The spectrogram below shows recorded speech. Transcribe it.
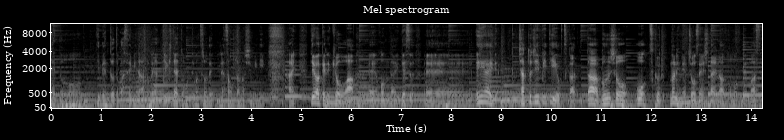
えっ、と、イベントとかセミナーとかやっていきたいと思ってますので、皆さんお楽しみに。はい。というわけで今日は、えー本題です。えー AI でチャット GPT を使った文章を作るのにね、挑戦したいなと思ってます。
